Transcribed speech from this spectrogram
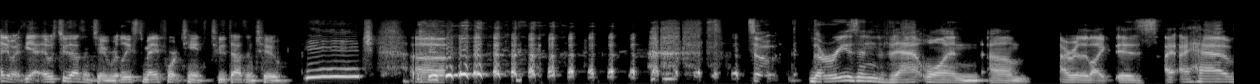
anyways, yeah, it was 2002, released May 14th, 2002. Bitch. Uh, so the reason that one um, I really liked is I, I, have.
